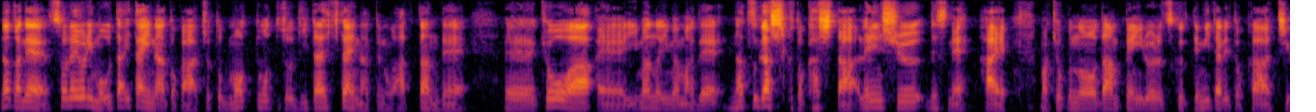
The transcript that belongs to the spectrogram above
なんかね、それよりも歌いたいなとか、ちょっともっともっとちょっとギター弾きたいなっていうのがあったんで、えー、今日は、えー、今の今まで夏合宿と化した練習ですね。はい。まあ、曲の断片いろいろ作ってみたりとか、違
